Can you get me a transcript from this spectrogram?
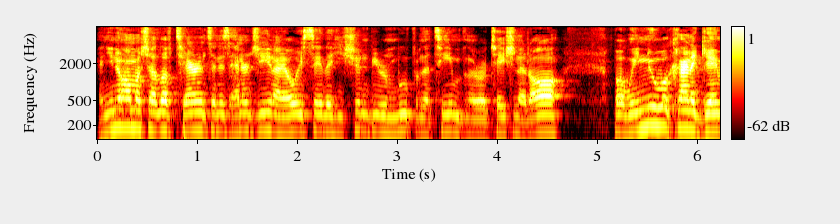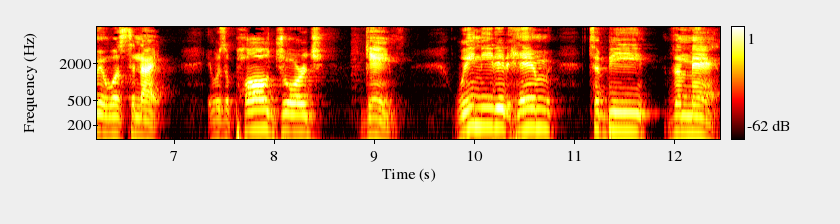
And you know how much I love Terance and his energy. And I always say that he shouldn't be removed from the team, from the rotation at all. But we knew what kind of game it was tonight. It was a Paul George game. We needed him to be the man.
